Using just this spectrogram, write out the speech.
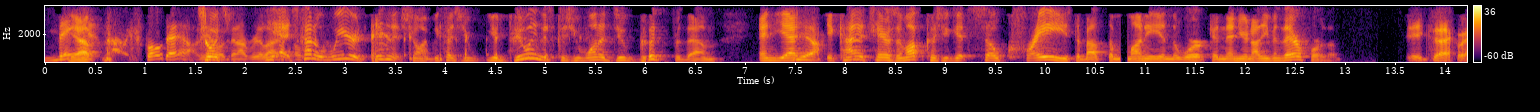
man, Yep. slow down. You So know, it's then I realized, yeah, it's oh, kind of weird, isn't it, Shawn? Because you you're doing this because you want to do good for them, and yet Yeah. it kind of tears them up because you get so crazed about the money and the work, and then you're not even there for them. Exactly.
